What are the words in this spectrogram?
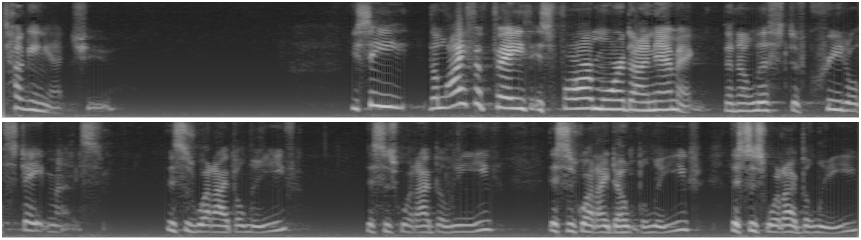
tugging at you. You see, the life of faith is far more dynamic than a list of creedal statements. This is what I believe. This is what I believe. This is what I don't believe. This is what I believe.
